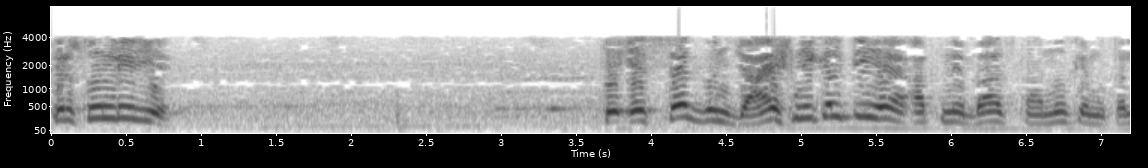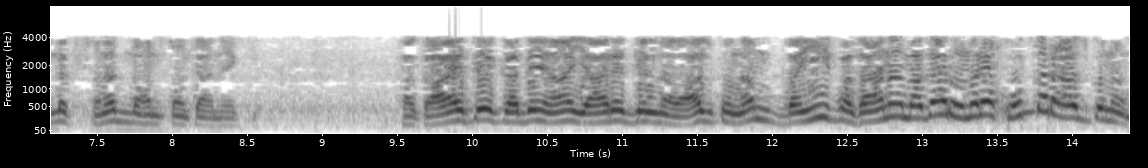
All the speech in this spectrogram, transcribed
پھر سن لیجیے کہ اس سے گنجائش نکلتی ہے اپنے بعض کاموں کے متعلق سند بہن پہنچانے کی۔ حقائط کدے ہاں یار دل نواز کو نم بہی فسانہ مگر عمرے خود دراز کو نم۔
